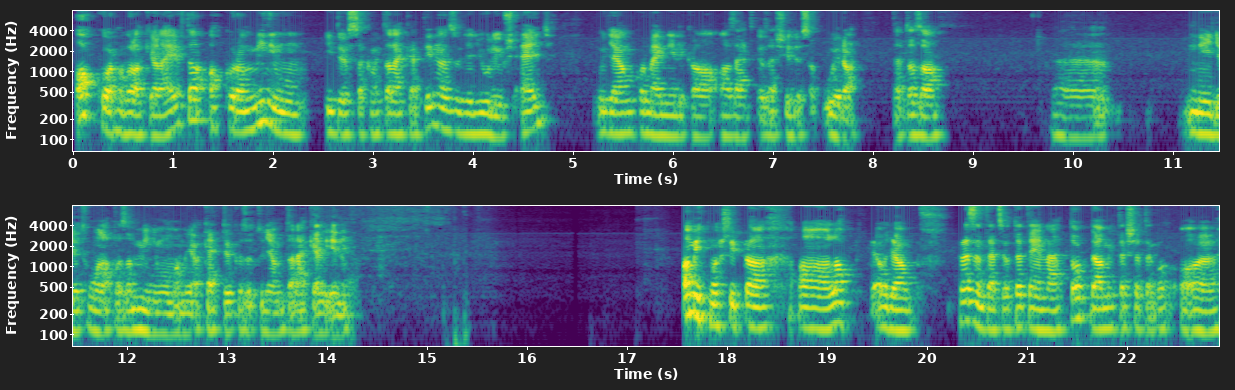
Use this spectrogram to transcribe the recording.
akkor, ha valaki aláírta, akkor a minimum időszak, amit alá kell írni, az ugye július 1, ugye amikor megnyílik az átközási időszak újra. Tehát az a 4-5 hónap az a minimum, ami a kettő között ugye, amit alá kell írni. Amit most itt a, a lap, vagy a prezentáció tetején láttok, de amit esetleg a, a,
